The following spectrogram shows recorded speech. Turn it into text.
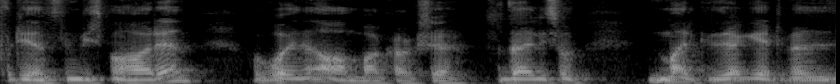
fortjenesten hvis man har en, og gå inn i en annen bankaksje. Så det er liksom, Markedet reagerte med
